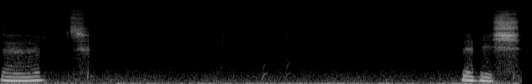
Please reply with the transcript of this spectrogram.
4 ve 5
